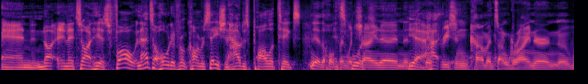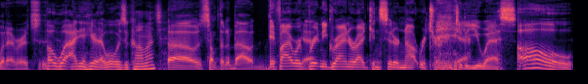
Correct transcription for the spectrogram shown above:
and not and it's not his fault, and that's a whole different conversation. How does politics? Yeah, the whole thing sports, with China and the yeah, most how, recent comments on Griner and uh, whatever. It's oh, well, I didn't hear that. What was the comment? Uh, it was something about if I were yeah. Brittney Griner, I'd consider not returning yeah. to the U.S. Oh,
